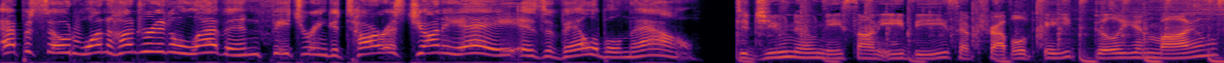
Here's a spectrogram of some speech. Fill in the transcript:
Episode 111, featuring guitarist Johnny A, is available now. Did you know Nissan EVs have traveled 8 billion miles?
